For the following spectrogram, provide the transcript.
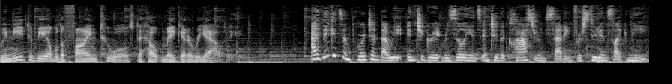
We need to be able to find tools to help make it a reality. I think it's important that we integrate resilience into the classroom setting for students like me.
